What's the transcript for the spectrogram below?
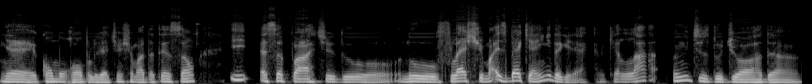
é, como o Rômulo já tinha chamado a atenção, e essa parte do no flash mais back ainda, Guilherme, que é lá antes do Jordan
